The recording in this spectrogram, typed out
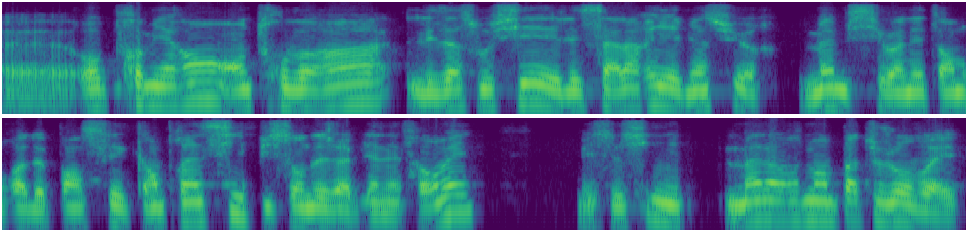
Euh, au premier rang, on trouvera les associés et les salariés, bien sûr, même si on est en droit de penser qu'en principe, ils sont déjà bien informés mais ceci n'est malheureusement pas toujours vrai.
